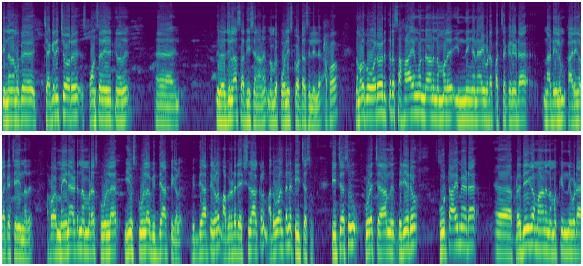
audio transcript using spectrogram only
പിന്നെ നമുക്ക് ചകിരിച്ചോറ് സ്പോൺസർ ചെയ്തിരിക്കുന്നത് രജുല സതീശനാണ്. നമ്മൾ പോലീസ് ക്വാർട്ടേഴ്സിലില്ല അപ്പോൾ നമ്മൾക്ക് ഓരോരുത്തരുടെ സഹായം കൊണ്ടാണ് നമ്മൾ ഇന്നിങ്ങനെ ഇവിടെ പച്ചക്കറിയുടെ നടയിലും കാര്യങ്ങളൊക്കെ ചെയ്യുന്നത്. അപ്പോൾ മെയിനായിട്ട് നമ്മുടെ സ്കൂളിലെ ഈ സ്കൂളിലെ വിദ്യാർത്ഥികൾ വിദ്യാർത്ഥികളും അവരുടെ രക്ഷിതാക്കളും അതുപോലെ തന്നെ ടീച്ചേഴ്സും. ടീച്ചേഴ്സും കൂടെ ചേർന്ന് വലിയൊരു കൂട്ടായ്മയുടെ പ്രതീകമാണ് നമുക്ക് ഇന്നിവിടെ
